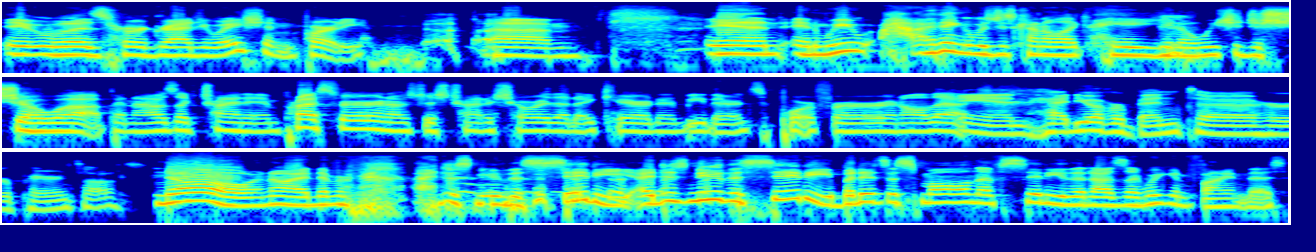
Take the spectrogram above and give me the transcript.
it was her graduation party um and and we i think it was just kind of like hey you know we should just show up and i was like trying to impress her and i was just trying to show her that i cared and be there and support for her and all that And had you ever been to her parents' house? no no i never i just knew the city i just knew the city but it's a small enough city that i was like we can find this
